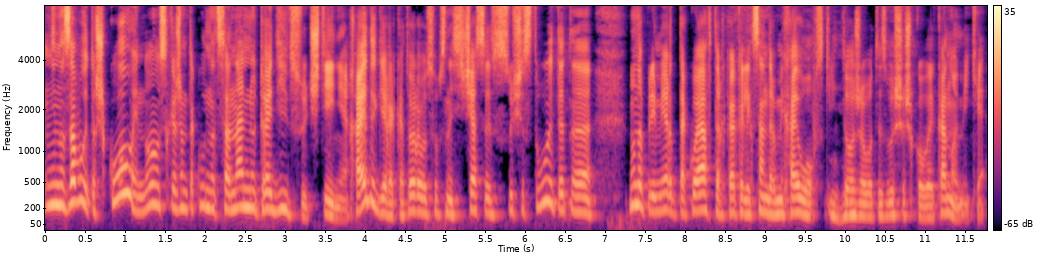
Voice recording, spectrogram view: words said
не назову это школой, но, скажем, такую национальную традицию чтения Хайдегера, которая, собственно, сейчас и существует. Это, ну, например, такой автор, как Александр Михайловский, угу. тоже вот из высшей школы экономики.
